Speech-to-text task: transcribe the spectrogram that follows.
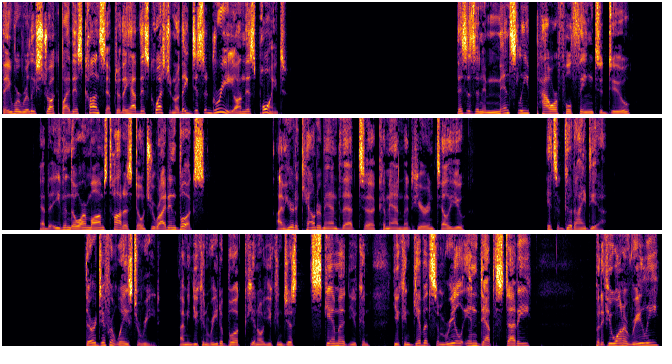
they were really struck by this concept or they have this question or they disagree on this point." This is an immensely powerful thing to do. And even though our moms taught us, don't you write in books, I'm here to countermand that uh, commandment here and tell you it's a good idea. There are different ways to read. I mean, you can read a book, you know, you can just skim it, you can you can give it some real in-depth study. But if you want to really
